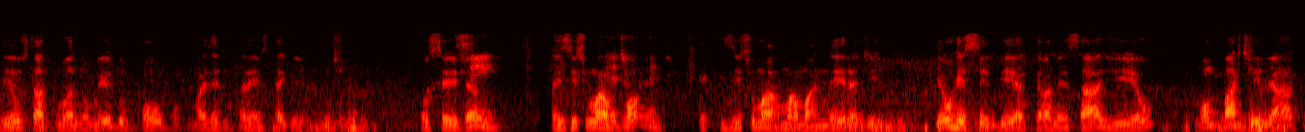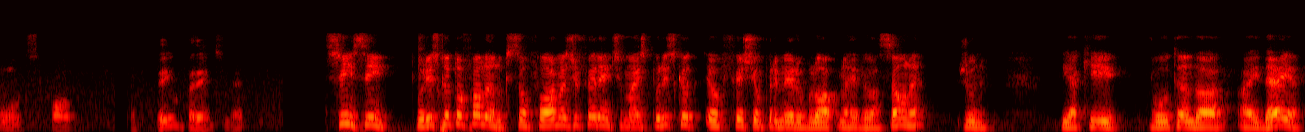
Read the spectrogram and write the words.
Deus está atuando no meio do povo, mas é diferente da igreja primitiva. Ou seja, Sim, existe uma, é diferente existe uma, uma maneira de eu receber aquela mensagem e eu compartilhar com outros povos. É bem diferente, né? Sim, sim. Por isso que eu estou falando que são formas diferentes, mas por isso que eu, eu fechei o primeiro bloco na revelação, né, Júnior? E aqui, voltando à, à ideia,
